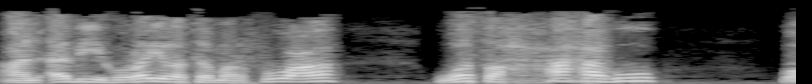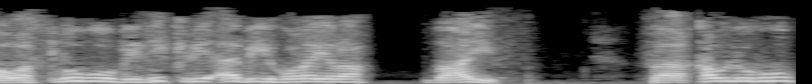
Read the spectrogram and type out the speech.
عن أبي هريرة مرفوعة وصححه ووصله بذكر أبي هريرة ضعيف. فقوله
